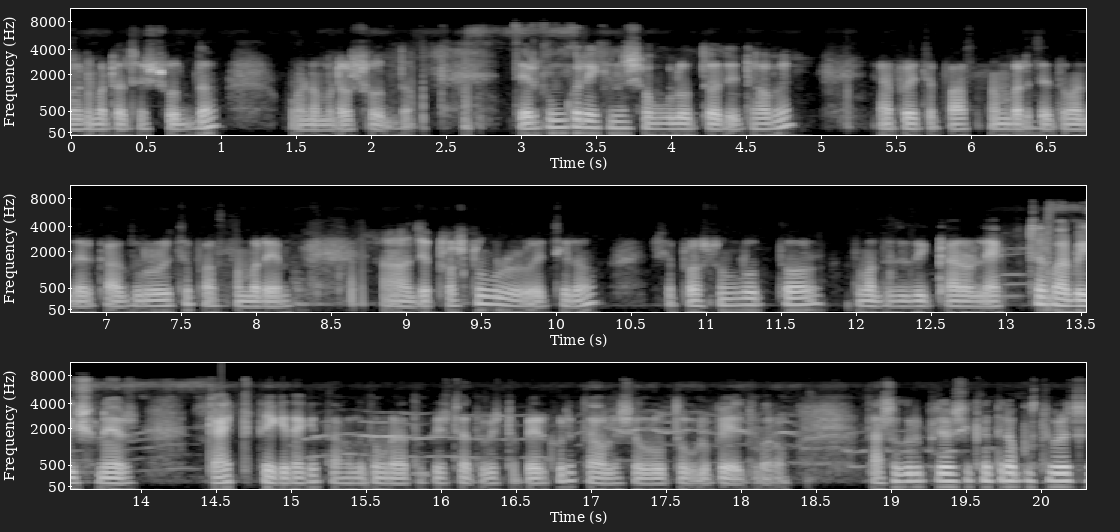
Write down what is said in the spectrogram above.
ঘ নম্বরটা হচ্ছে শুদ্ধ গ নম্বরটা শুদ্ধ। এরকম করে এখানে সবগুলো উত্তর দিতে হবে। এরপর হচ্ছে পাঁচ নম্বরে যে তোমাদের কাজগুলো রয়েছে, পাঁচ নম্বরে যে প্রশ্নগুলো রয়েছিল, সে প্রশ্নগুলোর উত্তর তোমাদের যদি কারও লেকচার পাবলিকেশনের গাইড থেকে থাকে, তাহলে তোমরা এত পৃষ্ঠা এত পৃষ্ঠা বের করে তাহলে সেগুলো উত্তরগুলো পেয়ে যেতে পারো। আশা করি প্রিয় শিক্ষার্থীরা বুঝতে পেরেছ,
